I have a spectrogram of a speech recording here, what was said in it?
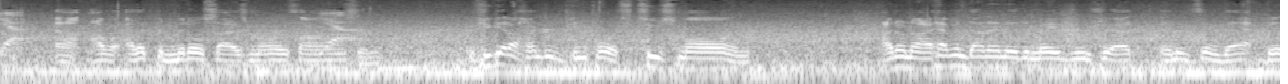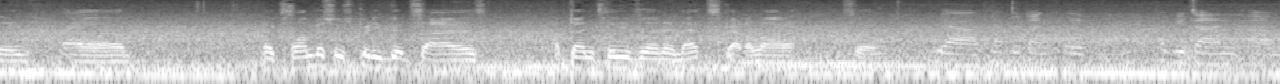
Yeah. Uh, I, I like the middle-sized marathons. Yeah. And if you get hundred people, it's too small. And I don't know. I haven't done any of the majors yet. Anything that big. Right. Um, like Columbus was pretty good size. I've done Cleveland, and that's got a lot. Of so Yeah, I've never done Cleveland. Have you done um,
